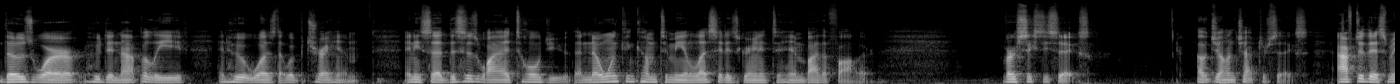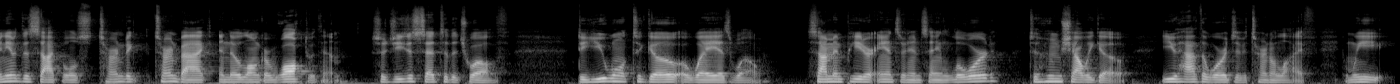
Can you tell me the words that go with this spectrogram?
those were who did not believe and who it was that would betray him. And he said, This is why I told you that no one can come to me unless it is granted to him by the Father. Verse 66 of John chapter 6. After this, many of the disciples turned, turned back and no longer walked with him. So Jesus said to the twelve, Do you want to go away as well? Simon Peter answered him, saying, Lord, to whom shall we go? You have the words of eternal life, and we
